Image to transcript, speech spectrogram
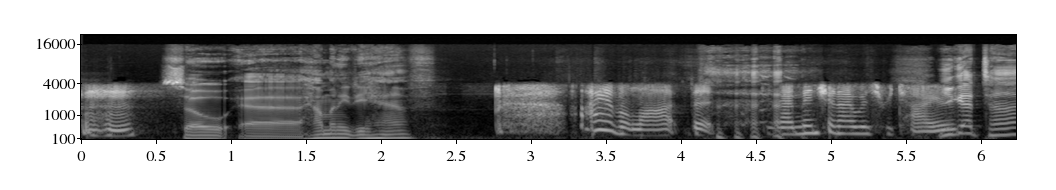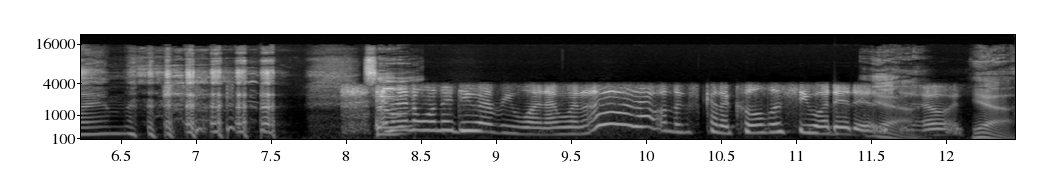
Mm-hmm. So uh, how many do you have? Have a lot, but did I mention I was retired? You got time? so and I don't want to do every one. I went, oh, that one looks kind of cool. Let's see what it is. Yeah. You know? Yeah.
